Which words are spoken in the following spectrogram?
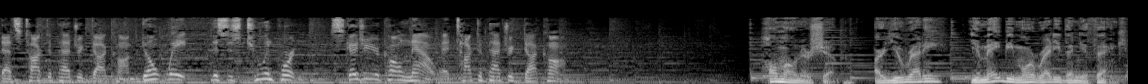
That's talktopatrick.com. Don't wait. This is too important. Schedule your call now at talktopatrick.com. Homeownership. Are you ready? You may be more ready than you think.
